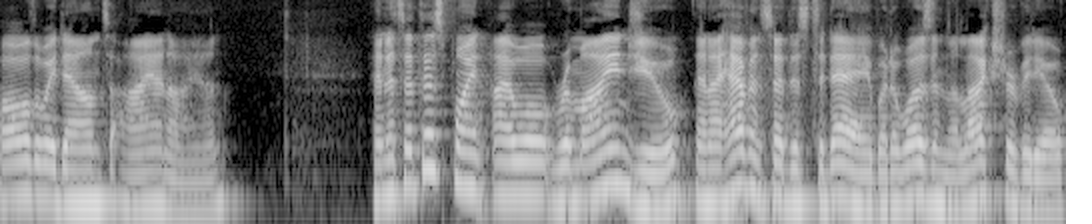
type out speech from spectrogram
all the way down to ion-ion. And it's at this point I will remind you, and I haven't said this today, but it was in the lecture video,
